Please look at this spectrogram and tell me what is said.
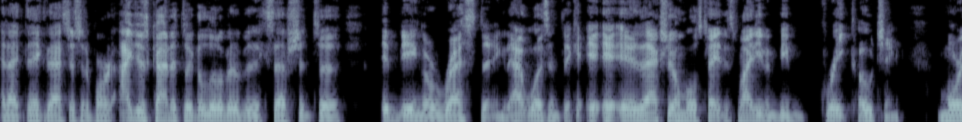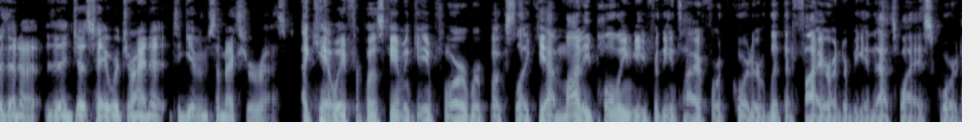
And I think that's just an important. I just kind of took a little bit of an exception to it being arresting. That wasn't the case. It, it, it actually almost, hey, this might even be great coaching more than a than just hey we're trying to to give him some extra rest. I can't wait for post game in game four where Book's like, yeah, Monty pulling me for the entire fourth quarter lit that fire under me, and that's why I scored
